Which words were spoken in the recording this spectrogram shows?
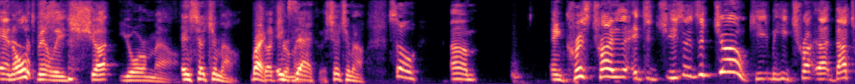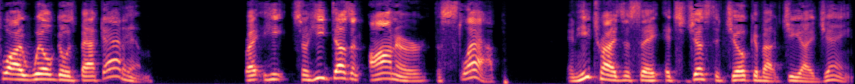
And ultimately shut your mouth. and shut your mouth. Right. Shut your mouth. exactly. Shut your mouth. So um And Chris tried it. It's a, he said it's a joke. He he tried. That, that's why Will goes back at him, right? He so he doesn't honor the slap, and he tries to say it's just a joke about GI Jane,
